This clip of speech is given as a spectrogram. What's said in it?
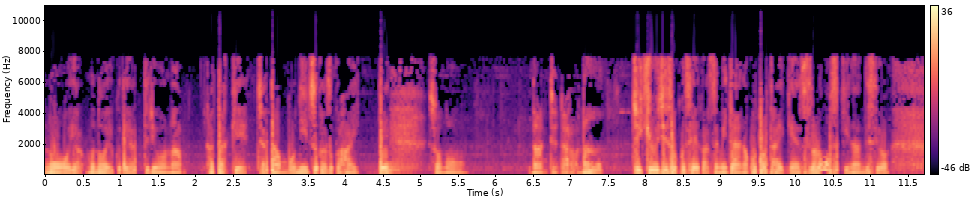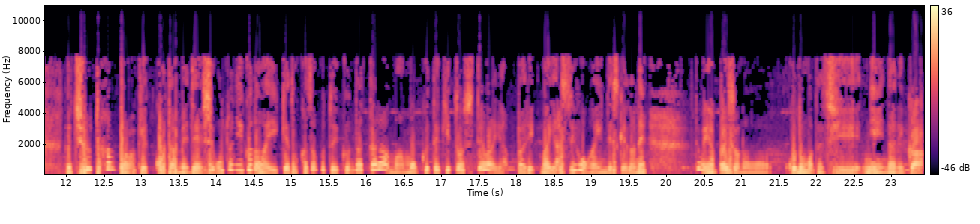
農薬、無農薬でやってるような畑、じゃ田んぼにズカズカ入って、その、なんて言うんだろうな、自給自足生活みたいなことを体験するのも好きなんですよ。中途半端は結構ダメで、仕事に行くのはいいけど、家族と行くんだったら、まあ目的としてはやっぱり、まあ安い方がいいんですけどね。でもやっぱりその、子供たちに何か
